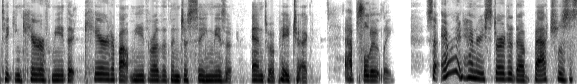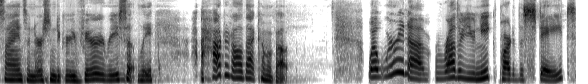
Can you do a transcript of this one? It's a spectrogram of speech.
taking care of me that cared about me rather than just seeing me as an end to a paycheck. Absolutely. So, and Henry started a Bachelor's of Science in Nursing degree very recently. How did all that come about? Well, we're in a rather unique part of the state.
